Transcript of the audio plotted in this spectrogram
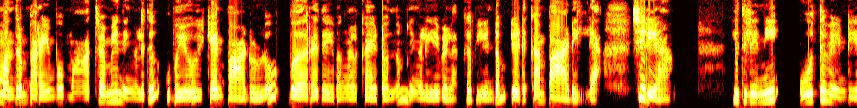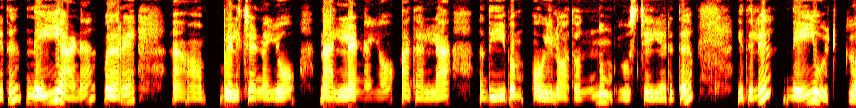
മന്ത്രം പറയുമ്പോൾ മാത്രമേ നിങ്ങളിത് ഉപയോഗിക്കാൻ പാടുള്ളൂ. വേറെ ദൈവങ്ങൾക്കായിട്ടൊന്നും നിങ്ങൾ ഈ വിളക്ക് വീണ്ടും എടുക്കാൻ പാടില്ല. ശരിയാ. ഇതിലിനി ഊത്ത വേണ്ടിയത് നെയ്യാണ്. വേറെ വെളിച്ചെണ്ണയോ നല്ലെണ്ണയോ അതല്ല ദീപം ഓയിലോ അതൊന്നും യൂസ് ചെയ്യരുത്. ഇതിൽ നെയ്യ് ഒഴിക്കുക.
